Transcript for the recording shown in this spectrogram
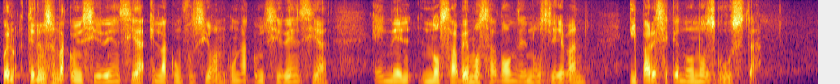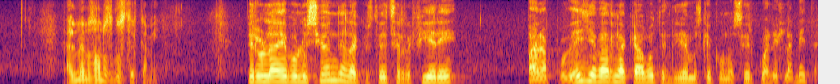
Bueno, tenemos una coincidencia en la confusión, una coincidencia en el no sabemos a dónde nos llevan y parece que no nos gusta. Al menos no nos gusta el camino. Pero la evolución de la que usted se refiere, para poder llevarla a cabo tendríamos que conocer cuál es la meta.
